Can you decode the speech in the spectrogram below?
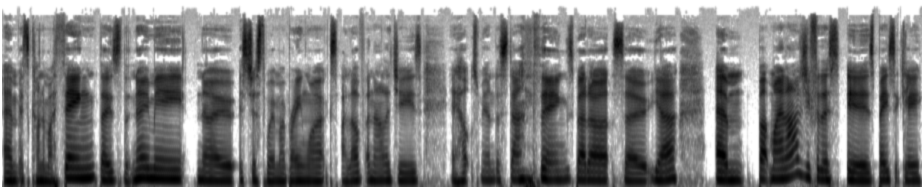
Um, it's kind of my thing. Those that know me know it's just the way my brain works. I love analogies. It helps me understand things better. So yeah. Um, but my analogy for this is basically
